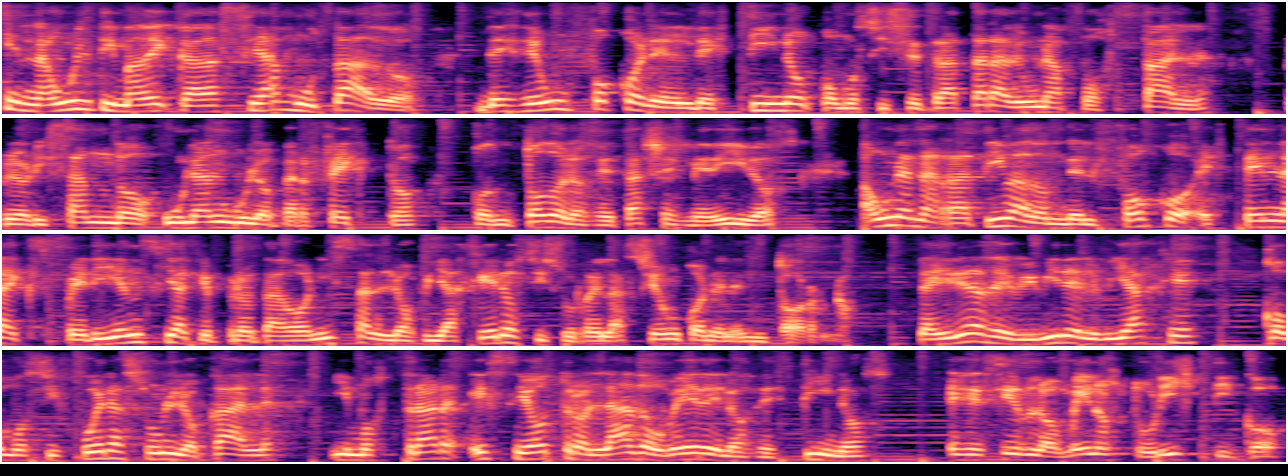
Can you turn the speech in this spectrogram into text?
En la última década se ha mutado desde un foco en el destino como si se tratara de una postal priorizando un ángulo perfecto, con todos los detalles medidos, a una narrativa donde el foco esté en la experiencia que protagonizan los viajeros y su relación con el entorno. La idea de vivir el viaje como si fueras un local y mostrar ese otro lado B de los destinos, es decir, lo menos turístico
